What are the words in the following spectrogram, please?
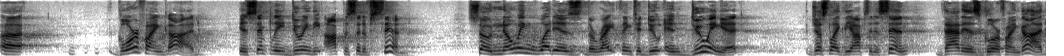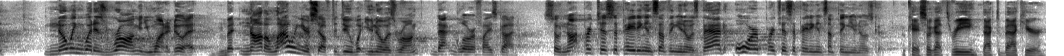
Uh, glorifying God is simply doing the opposite of sin. So, knowing what is the right thing to do and doing it, just like the opposite of sin, that is glorifying God. Knowing what is wrong and you want to do it, mm-hmm. but not allowing yourself to do what you know is wrong, that glorifies God. So, not participating in something you know is bad or participating in something you know is good. Okay, so I got three back to back here.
